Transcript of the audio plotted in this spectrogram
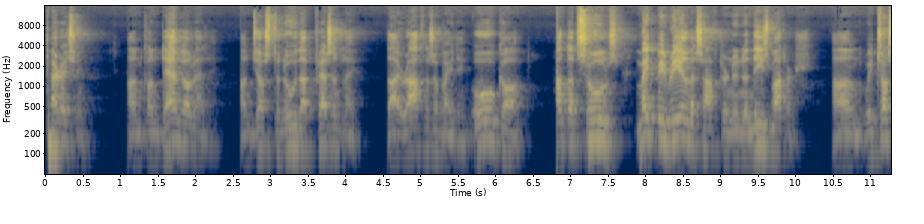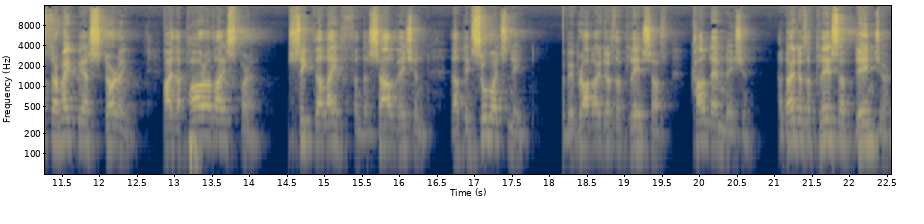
perishing and condemned already, and just to know that presently thy wrath is abiding. O God, and that souls might be real this afternoon in these matters. And we trust there might be a stirring by the power of thy Spirit. Seek the life and the salvation that they so much need to be brought out of the place of condemnation and out of the place of danger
